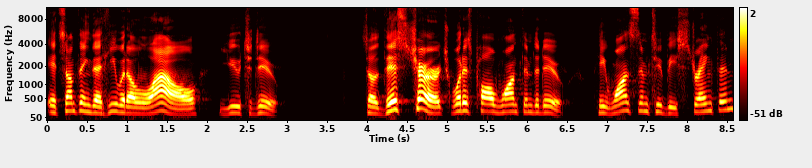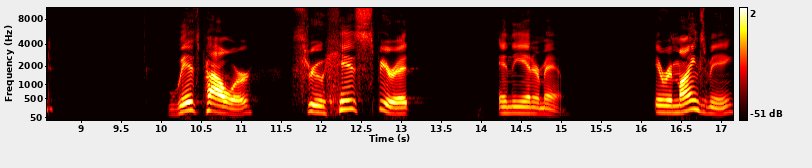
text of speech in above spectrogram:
it's something that he would allow you to do. So, this church, what does Paul want them to do? He wants them to be strengthened with power through His Spirit in the inner man. It reminds me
